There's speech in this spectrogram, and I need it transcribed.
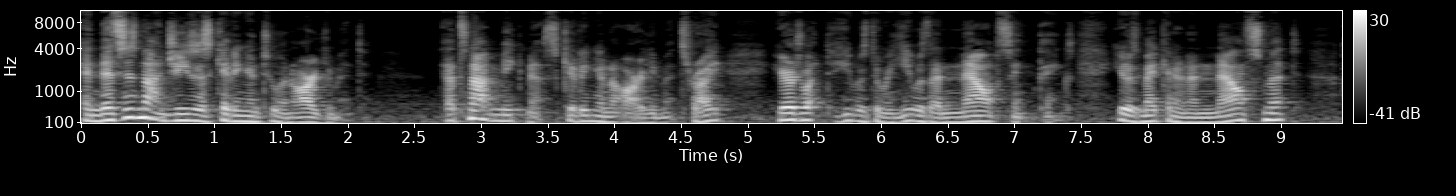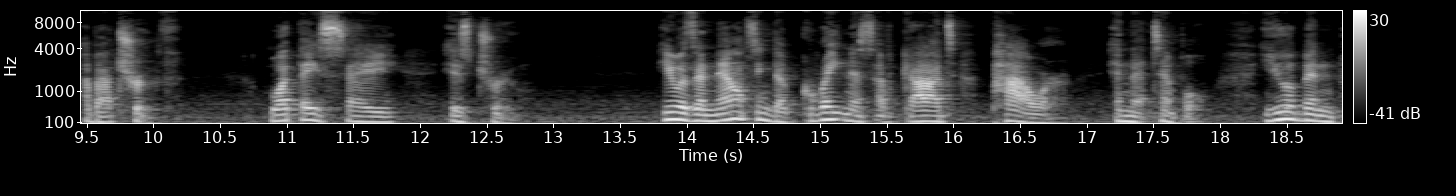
And this is not Jesus getting into an argument. That's not meekness, getting into arguments, right? Here's what he was doing. He was announcing things. He was making an announcement about truth. What they say is true. He was announcing the greatness of God's power in that temple. You have been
